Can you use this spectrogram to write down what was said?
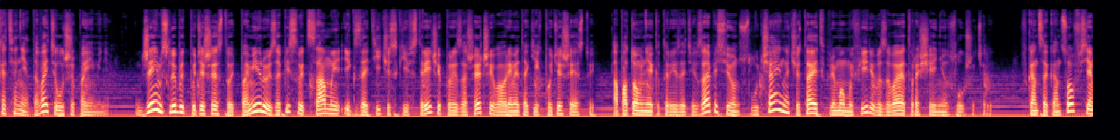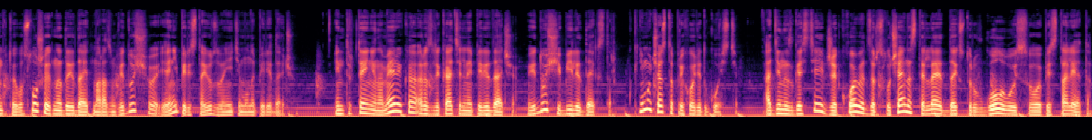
Хотя нет, давайте лучше по имени. Джеймс любит путешествовать по миру и записывать самые экзотические встречи, произошедшие во время таких путешествий. А потом некоторые из этих записей он случайно читает в прямом эфире, вызывая отвращение у слушателей. В конце концов, всем, кто его слушает, надоедает маразм ведущего, и они перестают звонить ему на передачу. Entertaining America – развлекательная передача. Ведущий Билли Декстер. К нему часто приходят гости. Один из гостей, Джек Ховидзер, случайно стреляет Декстеру в голову из своего пистолета,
